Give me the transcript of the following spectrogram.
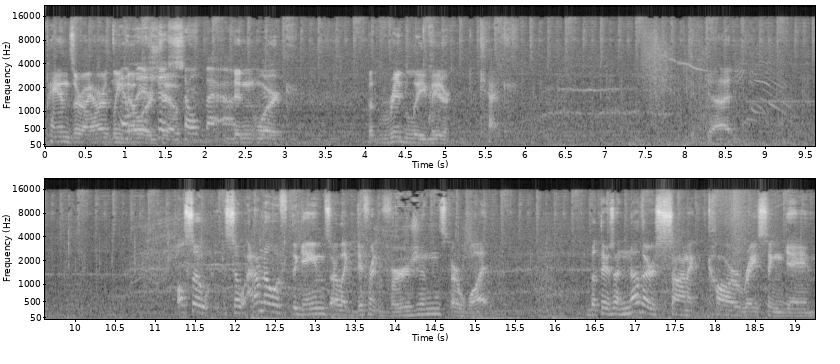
Panzer I hardly it know her was joke so bad. didn't work. But Ridley made her keck. Good God. Also, so I don't know if the games are like different versions or what, but there's another Sonic car racing game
